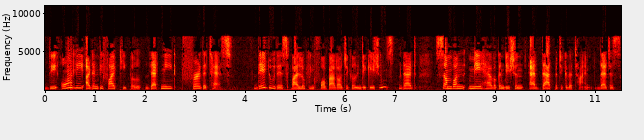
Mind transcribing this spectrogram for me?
They only identify people that need further tests. They do this by looking for biological indications that someone may have a condition at that particular time. That is,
